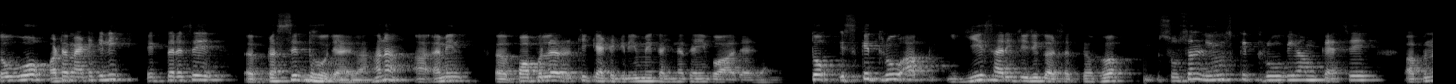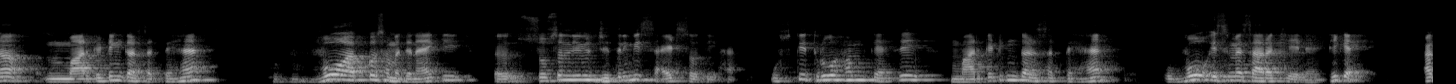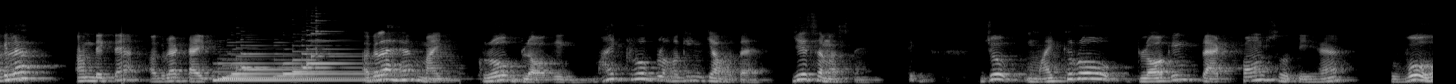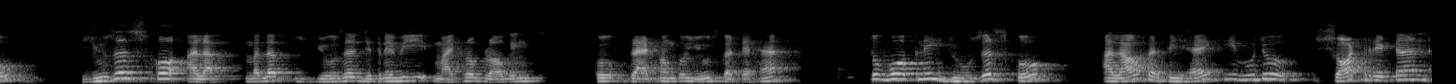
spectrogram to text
तो वो ऑटोमेटिकली एक तरह से प्रसिद्ध हो जाएगा, है ना? आई मीन पॉपुलर की कैटेगरी में कहीं ना कहीं वो आ जाएगा। तो इसके थ्रू आप ये सारी चीज़ें कर सकते हो। सोशल न्यूज़ के थ्रू भी हम कैसे अपना मार्केटिंग कर सकते हैं, वो आपको समझना है कि सोशल न्यूज़ जितनी भी साइट्स होती हैं, उसके थ्रू हम कैसे मार्केटिंग कर सकते हैं, वो इसमें सारा खेल है, ठीक है? अगला, हम देखते हैं, अगला टाइप अगला है माइक्रो ब्लॉगिंग माइक्रो ब्लॉगिंग क्या होता है? ये समझते हैं। ठीक है। जो माइक्रो ब्लॉगिंग प्लेटफॉर्म्स होती हैं, वो यूज़र्स को अलग मतलब यूज़र जितने भी माइक्रो ब्लॉगिंग को प्लेटफॉर्म को यूज़ करते हैं तो वो अपने यूज़र्स को अलाउ करती है कि वो जो शॉर्ट रिटर्न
